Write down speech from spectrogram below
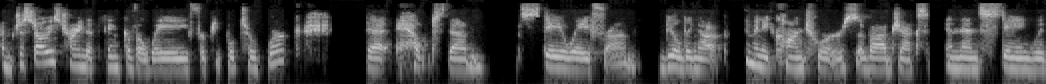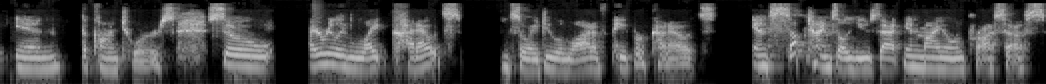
I'm just always trying to think of a way for people to work that helps them stay away from building up too many contours of objects and then staying within the contours. So I really like cutouts. And so I do a lot of paper cutouts. And sometimes I'll use that in my own process.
